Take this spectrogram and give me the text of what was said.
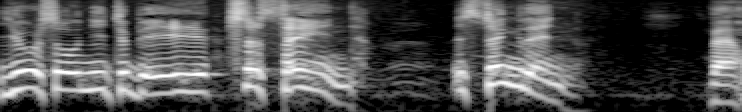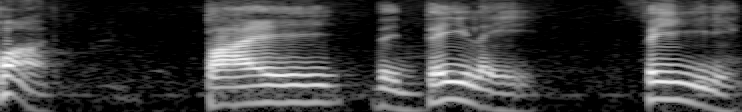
your soul need to be sustained, strengthened. By what? By the daily feeding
